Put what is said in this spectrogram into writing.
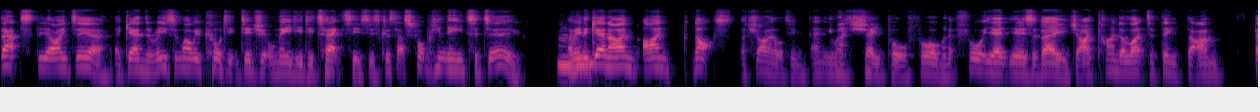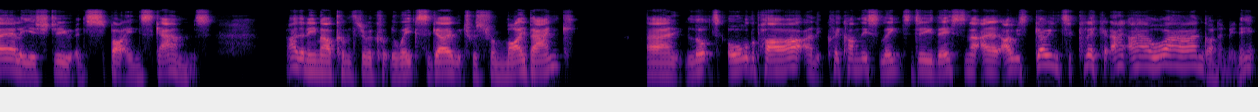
That's the idea. Again, the reason why we've called it digital media detectives is because that's what we need to do. Mm-hmm. I mean, mm-hmm. again, I'm I'm not a child in any way, shape, or form, and at 48 years of age, I kind of like to think that I'm fairly astute at spotting scams. I had an email come through a couple of weeks ago, which was from my bank, and it looked all the part, and it click on this link to do this, and I, I was going to click, and I, I oh, hang on a minute,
